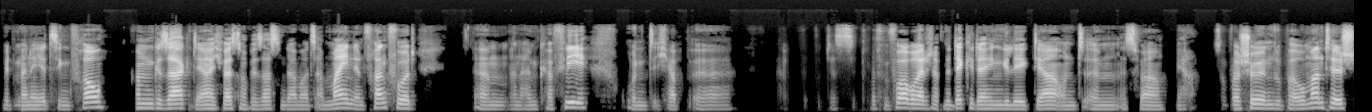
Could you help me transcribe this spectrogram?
mit meiner jetzigen Frau ähm, gesagt. Ja, ich weiß noch, wir saßen damals am Main in Frankfurt ähm, an einem Café und ich habe äh, das Treffen vorbereitet, habe eine Decke dahingelegt, ja, und ähm, es war ja super schön, super romantisch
